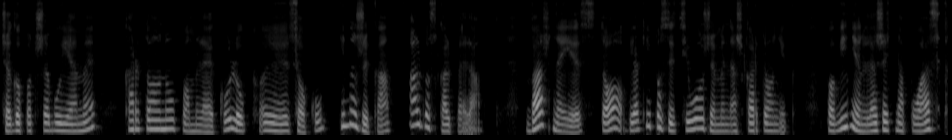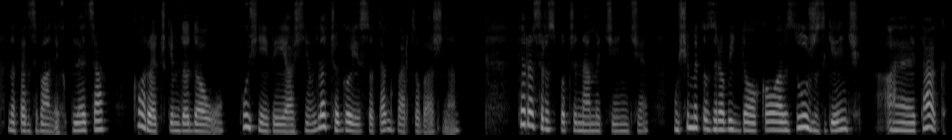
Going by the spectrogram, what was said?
Czego potrzebujemy? Kartonu po mleku lub yy, soku i nożyka albo skalpela. Ważne jest to, w jakiej pozycji ułożymy nasz kartonik. Powinien leżeć na płask, na tak zwanych plecach, koreczkiem do dołu. Później wyjaśnię, dlaczego jest to tak bardzo ważne. Teraz rozpoczynamy cięcie. Musimy to zrobić dookoła, wzdłuż zgięć, e, tak,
